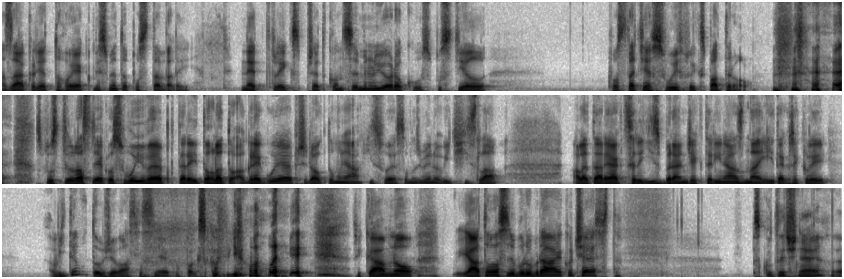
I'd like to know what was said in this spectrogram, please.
na základě toho, jak my jsme to postavili, Netflix před koncem minulého roku spustil podstatě svůj Flix Patrol. spustil vlastně jako svůj web, který tohle to agreguje, přidal k tomu nějaký svoje samozřejmě nový čísla, ale ta reakce lidí z branže, který nás znají, tak řekli, víte o tom, že vás vlastně jako fakt skopírovali? Říkám, no, já to vlastně budu brát jako čest. Skutečně? Uh,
